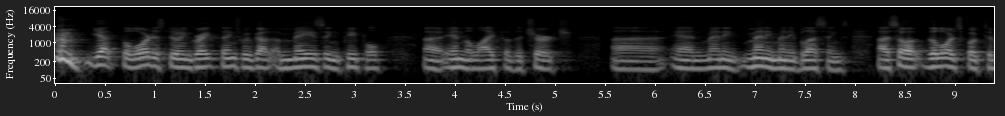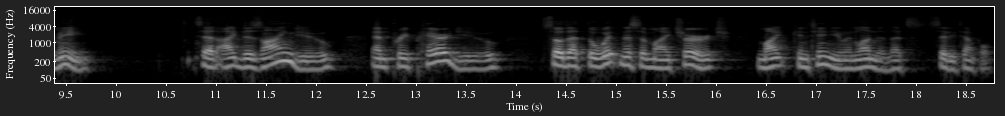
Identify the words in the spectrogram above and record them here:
Yet the Lord is doing great things. We've got amazing people uh, in the life of the church uh, and many, many, many blessings. Uh, so the Lord spoke to me, said, I designed you and prepared you so that the witness of my church might continue in London. That's City Temple.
